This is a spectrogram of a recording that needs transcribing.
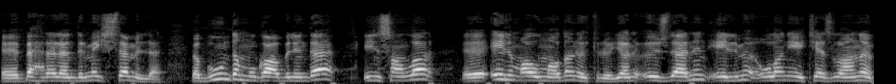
e, bəhrələndirmək istəmirlər. Və bunun da müqabilində insanlar e, elm almaqdan ötürü, yəni özlərinin elmi olan ehtiyaclarını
